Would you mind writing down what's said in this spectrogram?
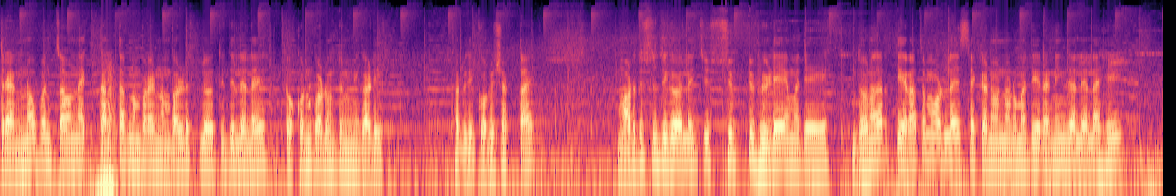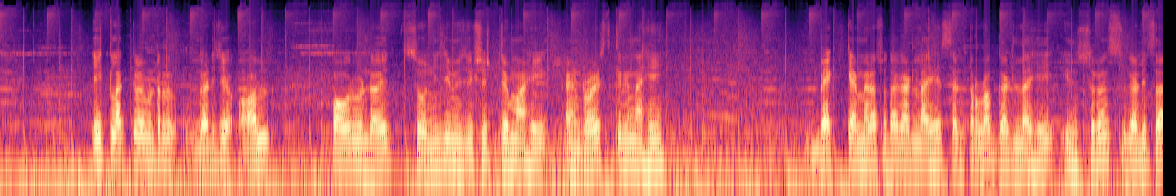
त्र्याण्णव पंचावन्न एकाहत्तर नंबर आहे. नंबर डिस्प्लेवरती दिलेला आहे. टोकन काढून तुम्ही गाडी खरेदी करू शकताय. मारुती सुझुकीवाल्यांची स्विफ्ट व्हिडिओमध्ये आयमध्ये दोन हजार तेराचं मॉडल आहे. सेकंड ओनरमध्ये रनिंग झालेलं आहे. एक लाख किलोमीटर गाडीचे ऑल पॉवर विंडो आहेत. सोनीची म्युझिक सिस्टम आहे. अँड्रॉईड स्क्रीन आहे. बॅक कॅमेरासुद्धा गाडला आहे सेंटर लॉक गाडला आहे इन्शुरन्स गाडीचा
